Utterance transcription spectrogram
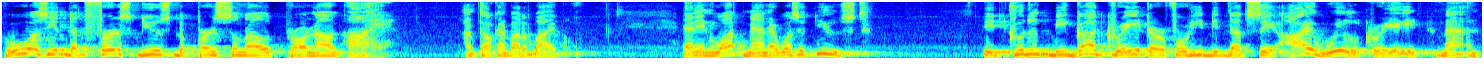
Who was it that first used the personal pronoun I? I'm talking about the Bible. And in what manner was it used? It couldn't be God creator, for he did not say, I will create man.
